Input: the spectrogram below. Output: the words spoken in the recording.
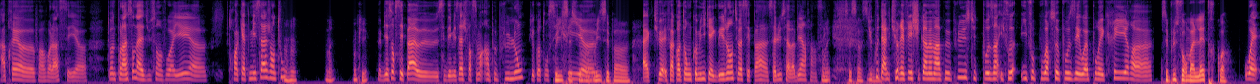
Après, euh, enfin voilà, c'est. Euh... Pour l'instant, on a dû s'envoyer euh, 3-4 messages en tout. Mhm. Ouais. Ok. Mais bien sûr, c'est pas, euh, c'est des messages forcément un peu plus longs que quand on Oui, c'est s'écrit sûr. euh, Oui, c'est pas. euh, actuel. Enfin, quand on communique avec des gens, tu vois, c'est pas salut, ça va bien. Enfin, c'est. Ouais, c'est ça. Du coup, tu réfléchis quand même un peu plus. Tu te poses un. Il faut, il faut pouvoir se poser, ouais, pour écrire. euh, c'est plus format lettre, quoi. Ouais,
